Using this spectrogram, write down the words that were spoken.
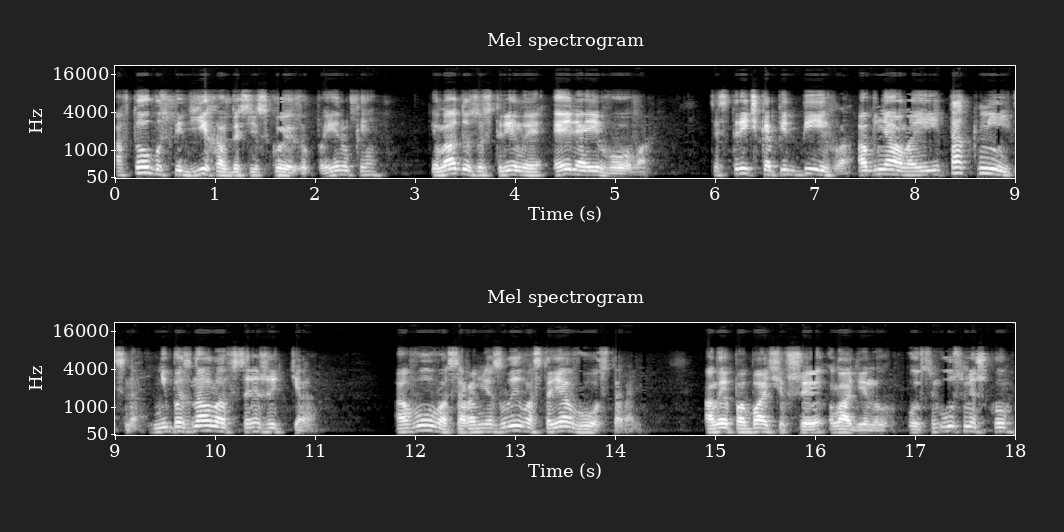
Автобус під'їхав до сільської зупинки, і ладу зустріли Еля і Вова. Сестричка підбігла, обняла її так міцно, ніби знала все життя. А Вова сором'язливо стояв осторонь, але, побачивши ладіну усмішку,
